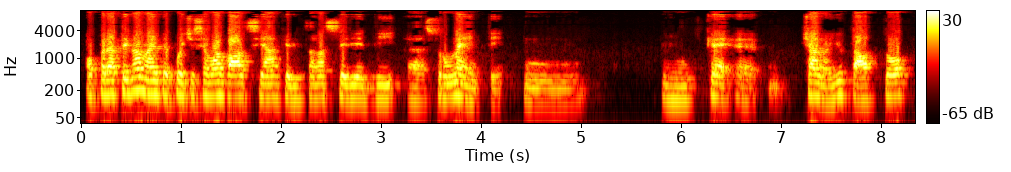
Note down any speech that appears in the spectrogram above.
Operativamente poi ci siamo avvalsi anche di tutta una serie di eh, strumenti mh, mm, che eh, ci hanno aiutato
